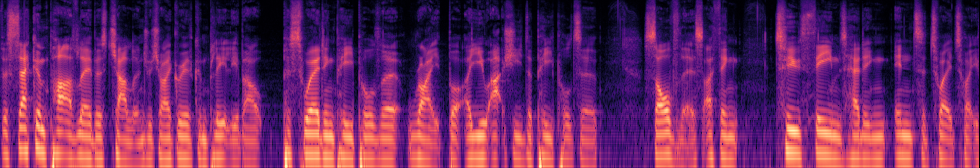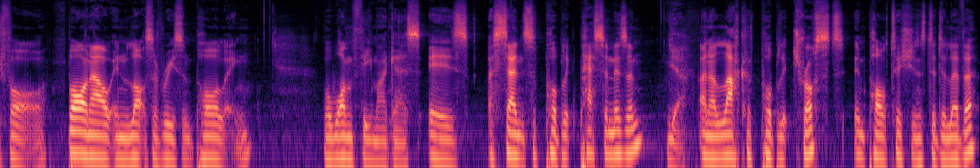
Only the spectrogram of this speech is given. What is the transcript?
the second part of Labour's challenge, which I agree with completely about persuading people that right, but are you actually the people to solve this? I think two themes heading into 2024, borne out in lots of recent polling. Well, one theme, I guess, is a sense of public pessimism yeah. and a lack of public trust in politicians to deliver.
